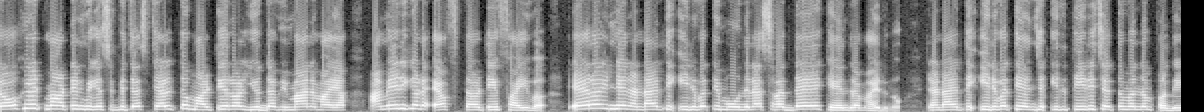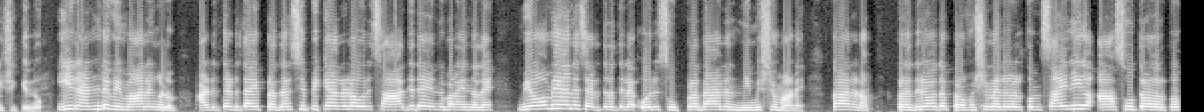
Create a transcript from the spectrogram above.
ലോഹിഡ് മാർട്ടിൻ വികസിപ്പിച്ച സ്റ്റെൽത്ത് മൾട്ടിറോൾ യുദ്ധ വിമാനമായ അമേരിക്കയുടെ F thirty five Aero India രണ്ടായിരത്തി ഇരുപത്തി മൂന്നിലെ ശ്രദ്ധേയ കേന്ദ്രമായിരുന്നു. രണ്ടായിരത്തി ഇരുപത്തി അഞ്ചിൽ ഇത് തിരിച്ചെത്തുമെന്നും പ്രതീക്ഷിക്കുന്നു. ഈ രണ്ട് വിമാനങ്ങളും അടുത്തടുത്തായി പ്രദർശിപ്പിക്കാനുള്ള ഒരു സാധ്യത എന്ന് പറയുന്നത് വ്യോമയാന ചരിത്രത്തിലെ ഒരു സുപ്രധാന നിമിഷമാണ്. കാരണം പ്രതിരോധ പ്രൊഫഷണലുകൾക്കും സൈനിക ആസൂത്രകർക്കും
